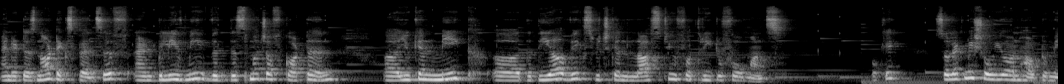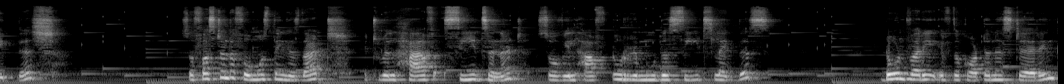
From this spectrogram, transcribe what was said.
And it is not expensive. And believe me with this much of cotton uh, you can make uh, the Diya wigs which can last you for 3 to 4 months. Okay? So let me show you on how to make this so first and the foremost thing is that it will have seeds in it. So we'll have to remove the seeds like this. Don't worry if the cotton is tearing.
